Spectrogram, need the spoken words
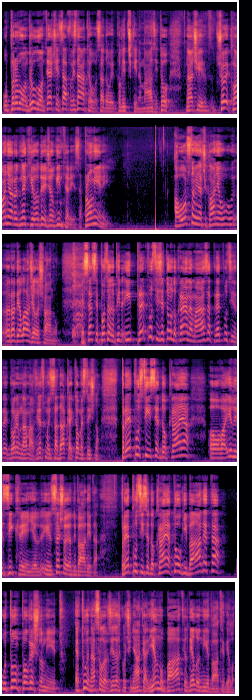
u prvom, drugom, trećem safu, vi znate ovo sad, ovaj politički namazi, to. Znači, čovjek klanja radi neki određenog interesa, promijeni. A u osnovi, znači, klanja radi Allah Želešanu. E sad se postavlja pitanje, i prepusti se to do kraja namaza, prepusti se, govorim namaz, recimo i sadaka i tome slično, prepusti se do kraja, ova, ili zikrenje, ili sve što je od ibadeta, prepusti se do kraja tog ibadeta u tom pogrešnom nijetu. E tu je nastalo razlizač kočinjaka, je li mu batil djelo nije batil djelo.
